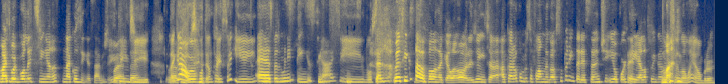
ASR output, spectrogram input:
mais borboletinha na, na cozinha, sabe? Tipo, Entendi. essa Legal, eu vou tentar isso aí, hein? É, as coisas bonitinhas, assim, ai. Sim, vou Sério. Mas o que, que você estava falando naquela hora, gente? A, a Carol começou a falar um negócio super interessante e eu cortei Sei. ela pro engano. Nossa, eu não lembro.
